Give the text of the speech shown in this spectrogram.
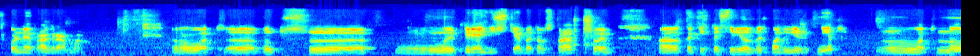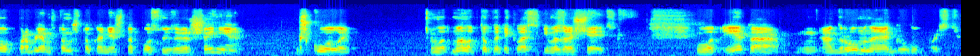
школьная программа. Вот. Э, тут э, мы периодически об этом спрашиваем. Каких-то серьезных подвижек нет. Вот. Но проблема в том, что, конечно, после завершения школы вот, мало кто к этой классике возвращается. Вот. И это огромная глупость.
